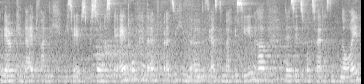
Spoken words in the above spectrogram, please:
American Night fand ich selbst besonders beeindruckend, einfach als ich ihn äh, das erste Mal gesehen habe. Der ist jetzt von 2009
